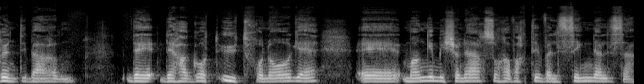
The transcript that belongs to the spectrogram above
rundt i verden. Det, det, har gått ut fra Norge. Eh, mange misjonærer som har vært til velsignelse.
